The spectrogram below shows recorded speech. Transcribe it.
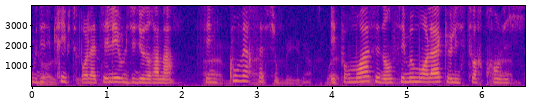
ou des scripts pour la télé ou les audiodramas. C'est une conversation. Et pour moi, c'est dans ces moments-là que l'histoire prend vie.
